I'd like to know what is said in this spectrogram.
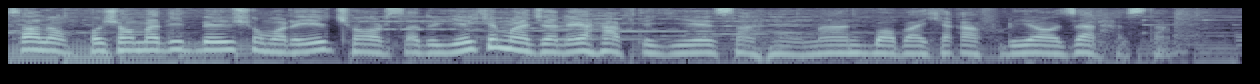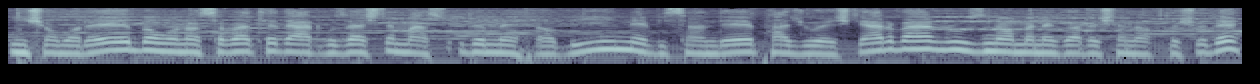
سلام خوش آمدید به شماره 401 مجله هفتگی صحنه. من بابک قفوری آذر هستم. این شماره به مناسبت درگذشت مسعود مهرابی نویسنده پژوهشگر و روزنامه نگار شناخته شده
